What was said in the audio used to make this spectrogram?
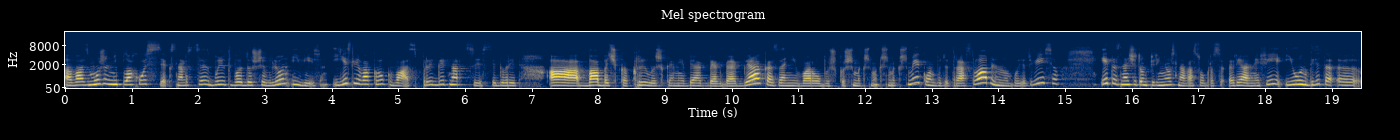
А, возможен неплохой секс, нарцисс будет воодушевлен и весен. Если вокруг вас прыгает нарцисс и говорит, а бабочка крылышками бяк-бяк-бяк-бяк, а за ней воробушка шмык-шмык-шмык-шмык, он будет расслаблен, он будет весел – это значит, он перенес на вас образ реальной феи, и он где-то э,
